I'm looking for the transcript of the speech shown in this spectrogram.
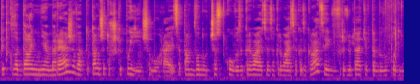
підкладання мережева, то там вже трошки по-іншому грається. Там воно частково закривається, закривається, закривається, і в результаті в тебе виходить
